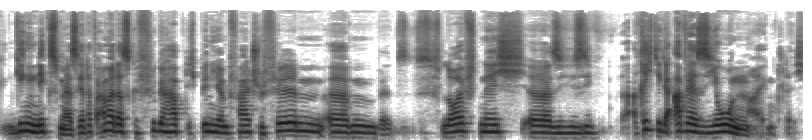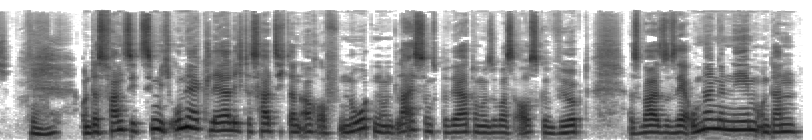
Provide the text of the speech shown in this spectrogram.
ging nichts mehr. Sie hat auf einmal das Gefühl gehabt, ich bin hier im falschen Film, ähm, es läuft nicht, äh, sie, sie richtige Aversionen eigentlich. Mhm. Und das fand sie ziemlich unerklärlich. Das hat sich dann auch auf Noten und Leistungsbewertungen und sowas ausgewirkt. Es war also sehr unangenehm. Und dann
